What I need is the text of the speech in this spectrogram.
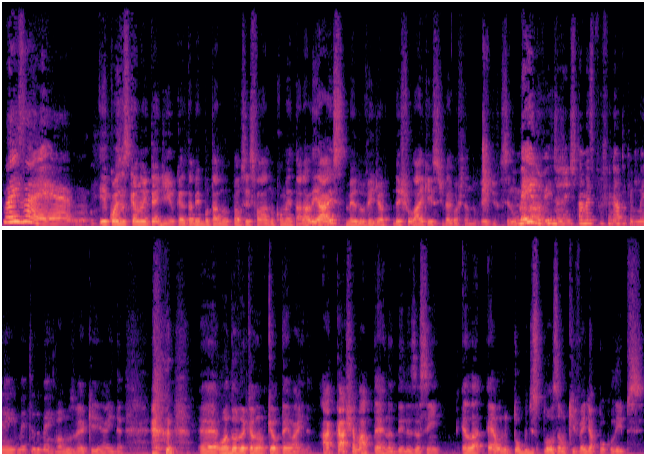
Mas é. E coisas que eu não entendi. Eu quero também botar no, pra vocês falarem no comentário. Aliás, meio do vídeo, deixa o like aí se estiver gostando do vídeo. Meio canal- do vídeo, a gente tá mais pro final do que meio, mas tudo bem. Vamos ver aqui ainda. É, uma dúvida que eu, que eu tenho ainda. A caixa materna deles, assim, ela é um tubo de explosão que vem de Apocalipse?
